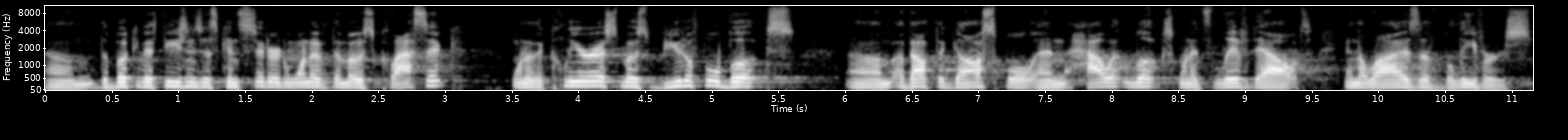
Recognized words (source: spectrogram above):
Um, the book of Ephesians is considered one of the most classic, one of the clearest, most beautiful books um, about the gospel and how it looks when it's lived out in the lives of believers.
